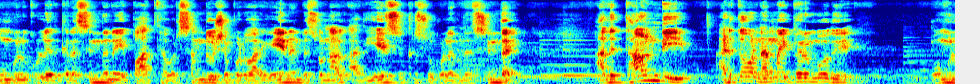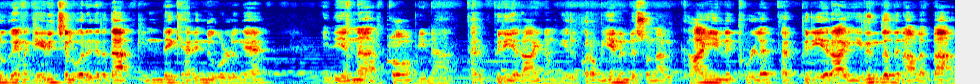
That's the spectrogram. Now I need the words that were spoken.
உங்களுக்குள்ள இருக்கிற சிந்தனையை பார்த்து அவர் சந்தோஷப்படுவார். ஏனென்று சொன்னால் அது இயேசு கிறிஸ்துக்குள்ள இருந்த சிந்தை. அதை தாண்டி அடுத்தவன் நன்மை பெறும்போது உங்களுக்கு எனக்கு எரிச்சல் வருகிறதா? இன்றைக்கு அறிந்து கொள்ளுங்க. இது என்ன அர்த்தம் அப்படின்னா தற்பிரியராய் நம் இருக்கிறோம். ஏனென்று சொன்னால் காயினுக்குள்ள தற்பிரியராய் இருந்ததுனால தான்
